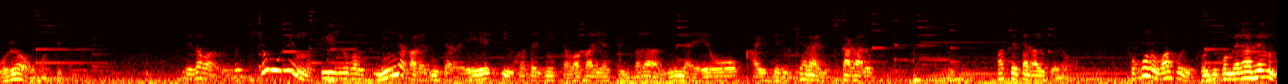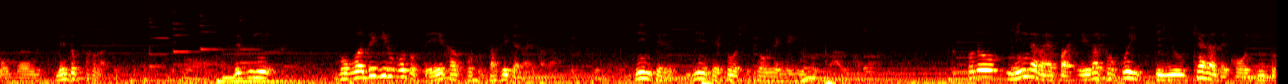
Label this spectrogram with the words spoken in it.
俺は思っててでだから表現のフィールドがみんなから見たら絵っていう形にしたら分かりやすいからみんな絵を描いてるキャラに従うさせたがるけどそこの枠に閉じ込められるのももう面倒くさくなってきて別に僕ができることって絵描くことだけじゃないから。人生人生通して表現できることがあるそれをみんながやっぱ絵が得意っていうキャラでこうずっと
